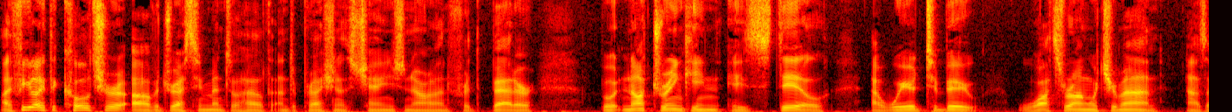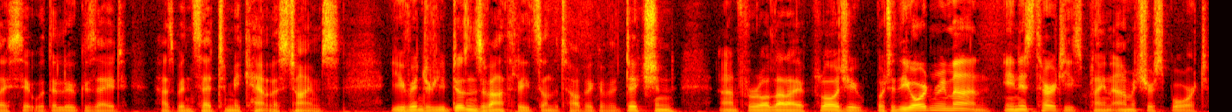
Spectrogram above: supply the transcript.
I feel like the culture of addressing mental health and depression has changed in Ireland for the better, but not drinking is still a weird taboo. What's wrong with your man? As I sit with the Lucozade, has been said to me countless times. You've interviewed dozens of athletes on the topic of addiction, and for all that, I applaud you. But to the ordinary man in his 30s playing amateur sport,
